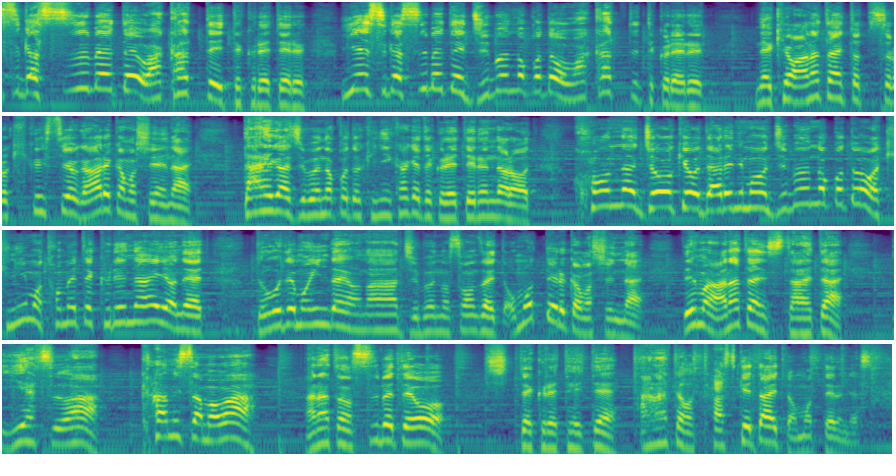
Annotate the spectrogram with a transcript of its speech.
スが全て分かっていてくれてる。イエスが全て自分のことを分かっていてくれる、ね、今日あなたにとってそれを聞く必要があるかもしれない。誰が自分のことを気にかけてくれてるんだろう。こんな状況誰にも自分のことは気にも留めてくれないよね。どうでもいいんだよな自分の存在って思ってるかもしれない。でもあなたに伝えたい。イエスは神様はあなたの全てを知ってくれていてあなたを助けたいと思ってるんです。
